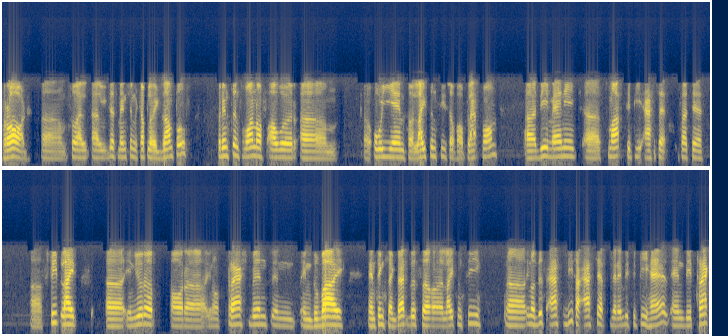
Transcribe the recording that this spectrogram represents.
broad. Um, so I'll I'll just mention a couple of examples. For instance, one of our um, uh, OEMs or licensees of our platform, uh, they manage uh, smart city assets such as street lights in Europe or you know trash bins in in Dubai and things like that. This licensee uh, you know this as these are assets that every city has and they track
